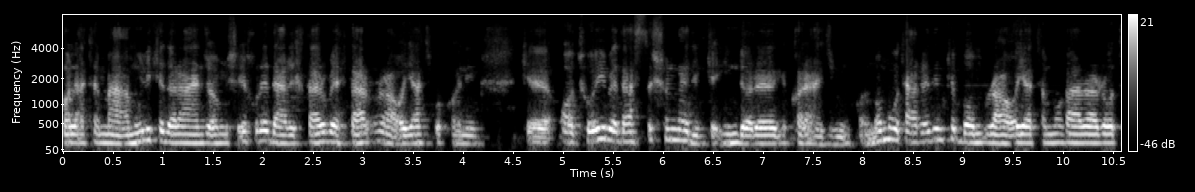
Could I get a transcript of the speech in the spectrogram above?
حالت معمولی که داره انجام میشه یه خورده دقیقتر و بهتر رعایت بکنیم که آتویی به دستشون ندیم که این داره یه کار عجیبی می‌کنه. ما معتقدیم که با رعایت مقررات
